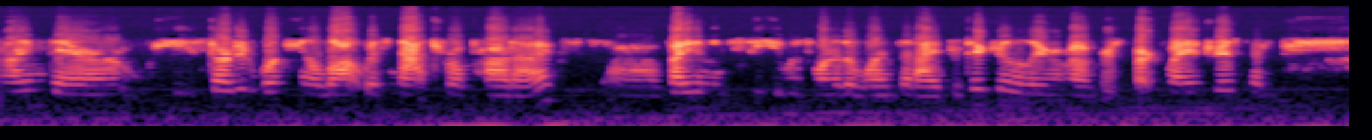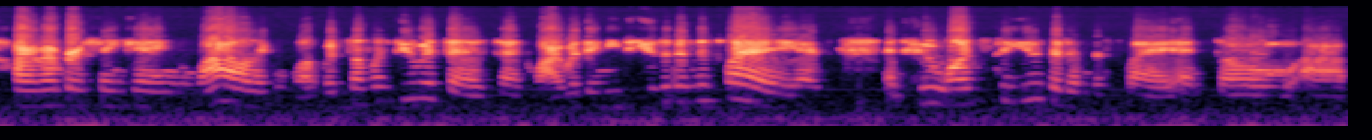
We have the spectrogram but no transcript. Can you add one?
time there, we started working a lot with natural products. Uh, vitamin C was one of the ones that I particularly remember sparked my interest, and I remember thinking, "Wow, like what would someone do with this, and why would they need to use it in this way, and and who wants to use it in this way?" And so um,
